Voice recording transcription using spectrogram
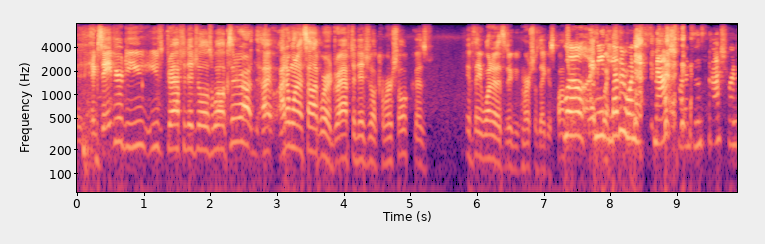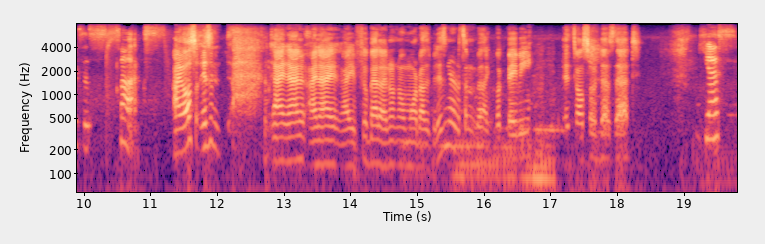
Xavier, do you use Draft Digital as well? Because there are, I, I don't want to sound like we're a Draft Digital commercial. Because if they wanted us to do commercials, they could sponsor. Well, us. I mean, the other one is Smashwords, and Smashwords is sucks. I also isn't. I, I, and I, I feel bad. I don't know more about this, but isn't there something like Book Baby? It also does that. Yes,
